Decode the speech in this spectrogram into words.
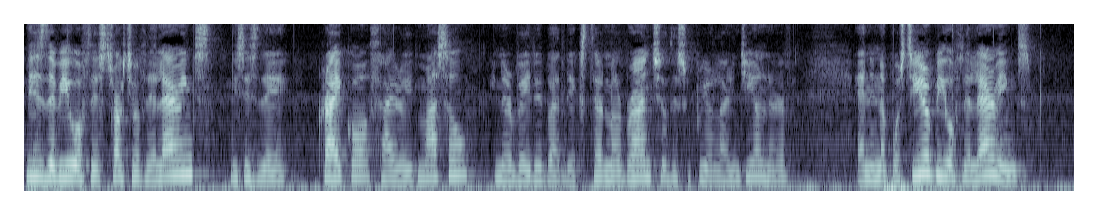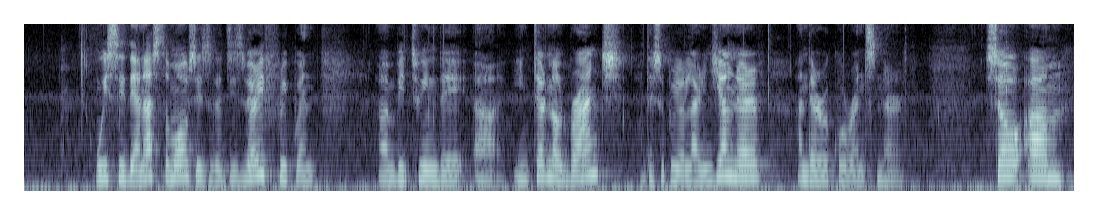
This is the view of the structure of the larynx. This is the cricothyroid muscle innervated by the external branch of the superior laryngeal nerve. And in a posterior view of the larynx, we see the anastomosis that is very frequent uh, between the uh, internal branch of the superior laryngeal nerve and the recurrence nerve. So um,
